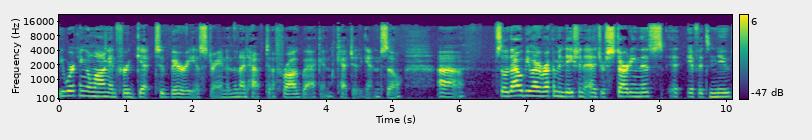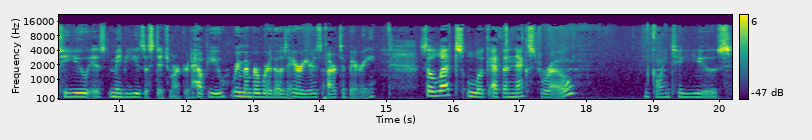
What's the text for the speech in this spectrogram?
be working along and forget to bury a strand and then I'd have to frog back and catch it again. So, uh, so that would be my recommendation as you're starting this, if it's new to you, is maybe use a stitch marker to help you remember where those areas are to bury. So let's look at the next row. I'm going to use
